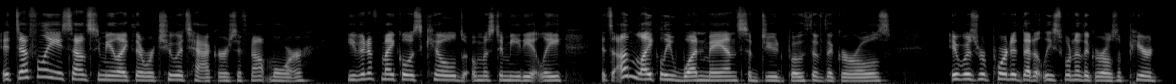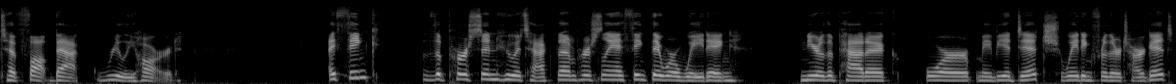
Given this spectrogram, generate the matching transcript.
it definitely sounds to me like there were two attackers, if not more. Even if Michael was killed almost immediately, it's unlikely one man subdued both of the girls it was reported that at least one of the girls appeared to have fought back really hard. I think the person who attacked them, personally, I think they were waiting near the paddock or maybe a ditch, waiting for their target.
